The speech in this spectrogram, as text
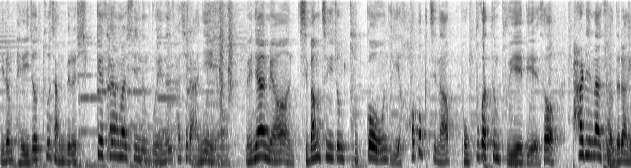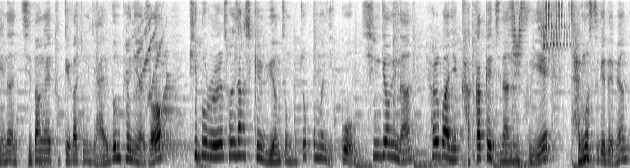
이런 베이저2 장비를 쉽게 사용할 수 있는 부위는 사실 아니에요. 왜냐하면 지방층이 좀 두꺼운 이 허벅지나 복부 같은 부위에 비해서 팔이나 겨드랑이는 지방의 두께가 좀 얇은 편이어서 피부를 손상시킬 위험성도 조금은 있고 신경이나 혈관이 가깝게 지나는 부위에 잘못 쓰게 되면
